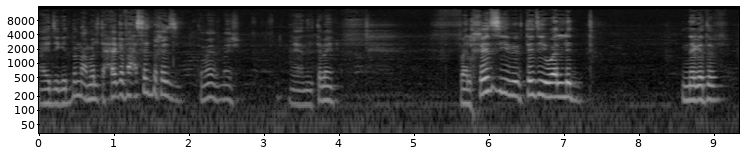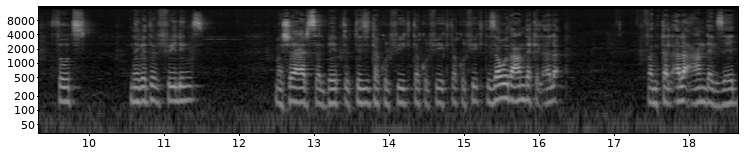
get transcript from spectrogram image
عادي جدا. عملت حاجة فحسيت بخزي. تمام ماشي. يعني تمام. فالخزي بيبتدي يولد negative thoughts negative feelings مشاعر سلبية بتبتدي تاكل فيك تاكل فيك تاكل فيك. تزود عندك القلق. فانت القلق عندك زاد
